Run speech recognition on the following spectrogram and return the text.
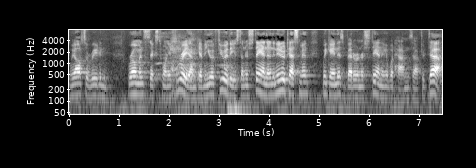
We also read in Romans 6:23. I'm giving you a few of these to understand in the New Testament we gain this better understanding of what happens after death.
